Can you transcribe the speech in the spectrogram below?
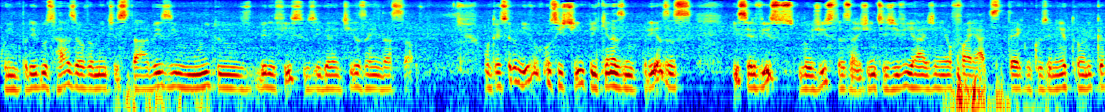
com empregos razoavelmente estáveis e muitos benefícios e garantias ainda a salvo. Um terceiro nível consistia em pequenas empresas e serviços, lojistas, agentes de viagem, alfaiates, técnicos em eletrônica,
